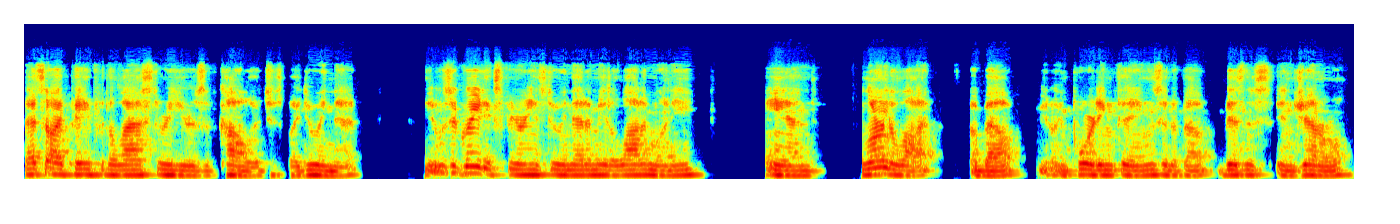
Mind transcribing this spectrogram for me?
That's how I paid for the last three years of college is by doing that. It was a great experience doing that. I made a lot of money and learned a lot about you know importing things and about business in general.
